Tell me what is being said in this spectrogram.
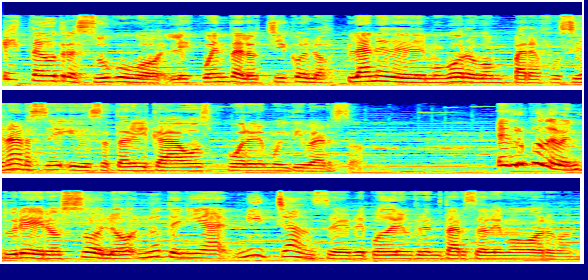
esta otra sucubo les cuenta a los chicos los planes de Demogorgon para fusionarse y desatar el caos por el multiverso. El grupo de aventureros solo no tenía ni chance de poder enfrentarse a Demogorgon,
